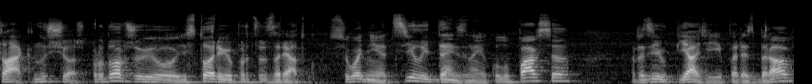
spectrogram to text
Так, ну що ж, продовжую історію про цю зарядку. Сьогодні я цілий день з нею колупався, разів 5 її перезбирав.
